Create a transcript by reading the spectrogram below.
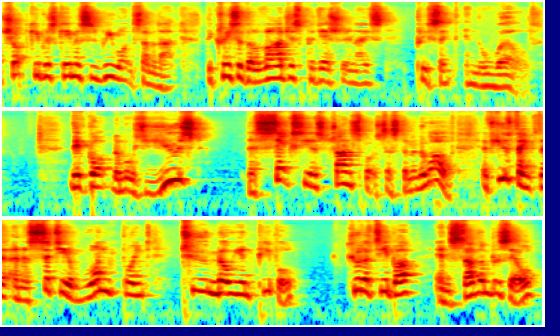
shopkeepers came and said, We want some of that. They created the largest pedestrianised precinct in the world. They've got the most used, the sexiest transport system in the world. If you think that in a city of 1.2 million people, Curitiba in southern Brazil,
